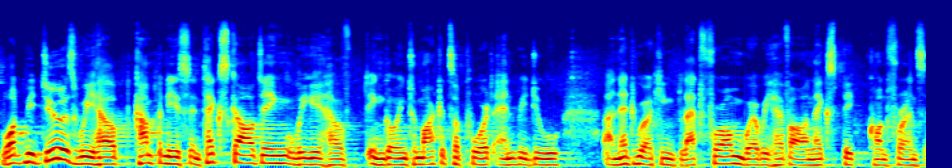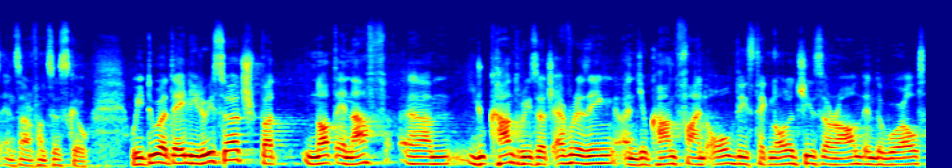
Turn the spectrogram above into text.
What we do is we help companies in tech scouting, we help in going to market support, and we do a networking platform where we have our next big conference in San Francisco. We do a daily research, but not enough. Um, you can't research everything and you can't find all these technologies around in the world.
